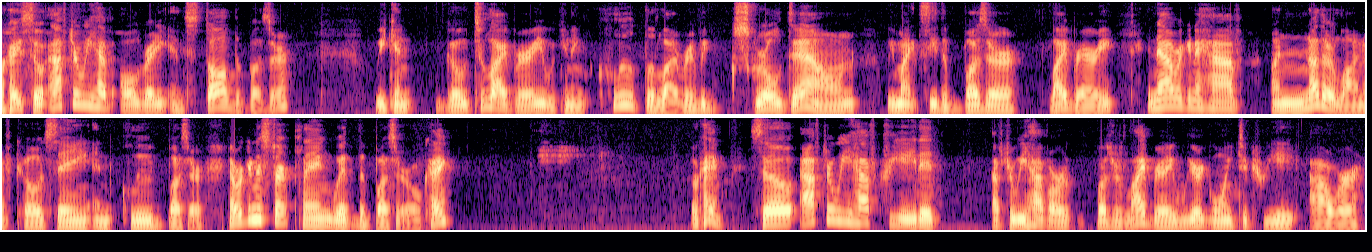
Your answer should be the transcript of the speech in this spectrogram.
Okay, so after we have already installed the buzzer, we can go to library, we can include the library. If we scroll down, we might see the buzzer library. And now we're going to have another line of code saying include buzzer. Now we're going to start playing with the buzzer, okay? Okay, so after we have created, after we have our buzzer library, we are going to create our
